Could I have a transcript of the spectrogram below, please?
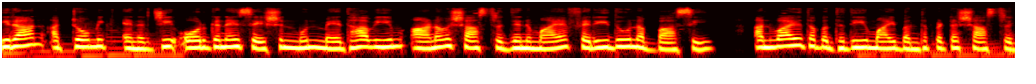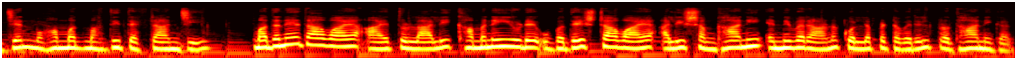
Iran atomic energy organization മുൻ മേധാവിയും ആണവശാസ്ത്രജ്ഞനുമായ ഫെരീദൂൻ അബ്ബാസി അൺവായുധ പദ്ധതിയുമായി ബന്ധപ്പെട്ട ശാസ്ത്രജ്ഞൻ മുഹമ്മദ് മഹ്ദി തെഹ്റാൻജി മതനേതാവായ ആയത്തുള്ളാലി ഖമനയുടെ ഉപദേഷ്ടാവായ അലി ഷംഖാനി എന്നിവരാണ് കൊല്ലപ്പെട്ടവരിൽ പ്രധാനികൾ.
